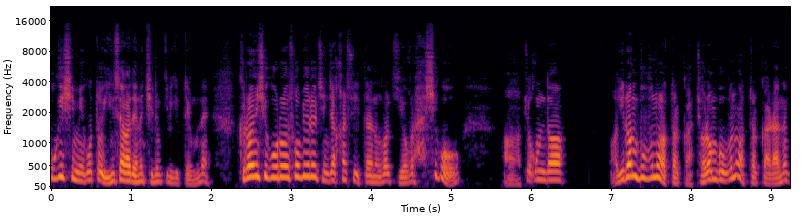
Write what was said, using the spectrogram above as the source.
호기심이고 또 인싸가 되는 지름길이기 때문에 그런 식으로 소비를 진작할 수 있다는 걸 기억을 하시고 어, 조금 더 어, 이런 부분은 어떨까 저런 부분은 어떨까라는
